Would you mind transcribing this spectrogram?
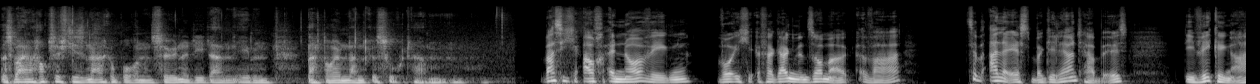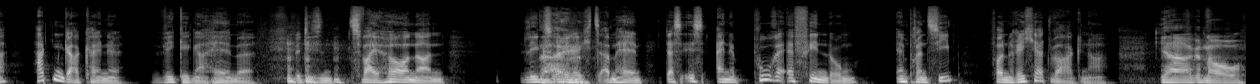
es waren hauptsächlich diese nachgeborenen Söhne, die dann eben nach neuem Land gesucht haben. Was ich auch in Norwegen, wo ich vergangenen Sommer war, zum allerersten Mal gelernt habe, ist, die Wikinger hatten gar keine Wikingerhelme mit diesen zwei Hörnern links Nein. und rechts am Helm. Das ist eine pure Erfindung im Prinzip von Richard Wagner. Ja, genau.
